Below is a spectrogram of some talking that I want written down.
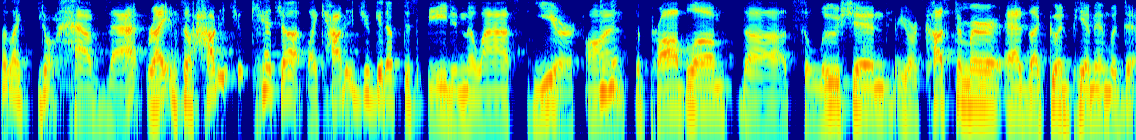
but like you don't have that, right? And so how did you catch up? Like how did you get up to speed in the last year on mm-hmm. the problem, the solution, your customer as a good PMM would do?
